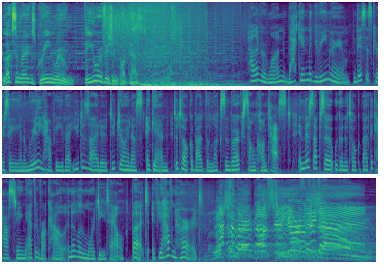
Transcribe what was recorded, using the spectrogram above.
Luxembourg's Green Room, the Eurovision podcast. Hello everyone, back in the green room. This is Chrissy and I'm really happy that you decided to join us again to talk about the Luxembourg Song Contest. In this episode, we're going to talk about the casting at the Rockhal in a little more detail. But if you haven't heard, Luxembourg goes to Eurovision!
